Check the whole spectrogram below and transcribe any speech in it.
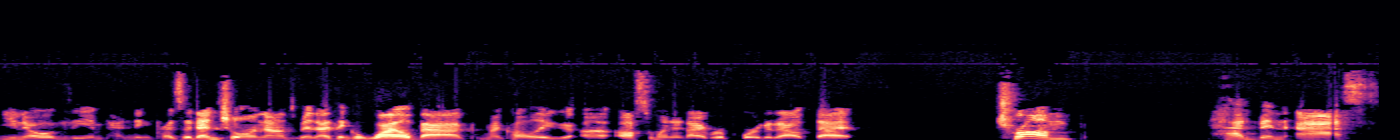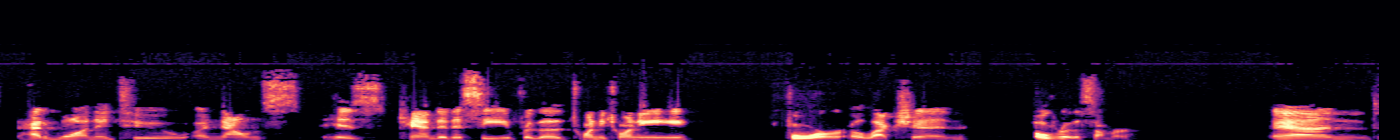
you know, of the impending presidential announcement. I think a while back, my colleague uh, Asawin and I reported out that Trump had been asked, had wanted to announce his candidacy for the 2024 election over the summer. And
